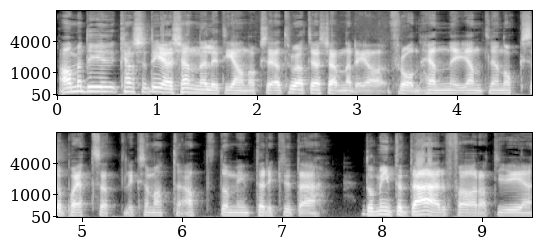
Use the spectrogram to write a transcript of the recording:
Ja, men det är kanske det jag känner lite grann också. Jag tror att jag känner det från henne egentligen också på ett sätt. Liksom att, att de inte riktigt är... De är inte där för att ge,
